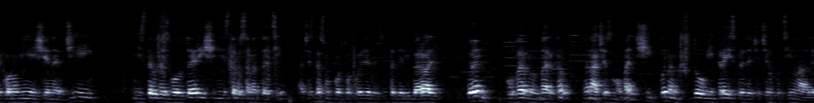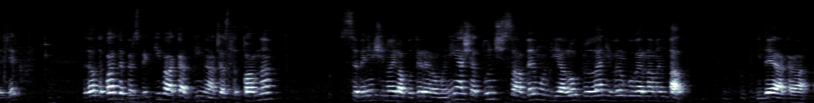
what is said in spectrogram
Economiei și Energiei, Ministerul Dezvoltării și Ministerul Sănătății. Acestea sunt portofoliile deținute de liberali în guvernul Merkel, în acest moment și până în 2013, cel puțin la alegeri. Pe de altă parte, perspectiva ca din această toamnă să venim și noi la putere în România și atunci să avem un dialog la nivel guvernamental. Ideea ca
